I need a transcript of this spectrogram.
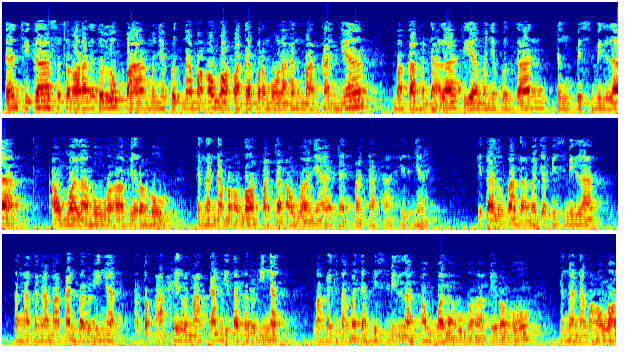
Dan jika seseorang itu lupa menyebut nama Allah pada permulaan makannya, maka hendaklah dia menyebutkan dengan bismillah awalahu wa akhirahu dengan nama Allah pada awalnya dan pada akhirnya. Kita lupa enggak baca bismillah tengah-tengah makan baru ingat atau akhir makan kita baru ingat, maka kita baca bismillah awalahu wa akhirahu dengan nama Allah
